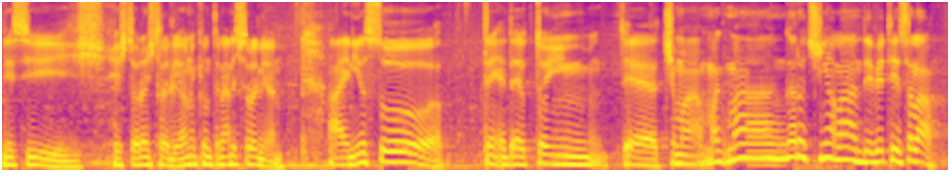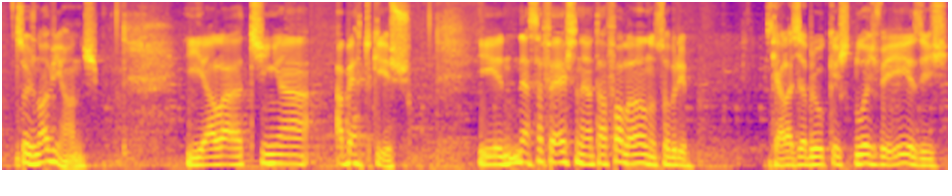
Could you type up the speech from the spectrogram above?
Nesses restaurantes australianos que não tem nada australiano. Aí nisso. Tem, eu tô em. é, tinha uma, uma, uma garotinha lá, devia ter, sei lá, seus 9 anos. E ela tinha aberto queixo. E nessa festa, né, ela tava falando sobre que ela já abriu o queixo duas vezes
